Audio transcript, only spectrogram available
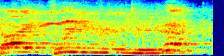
by Queen.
